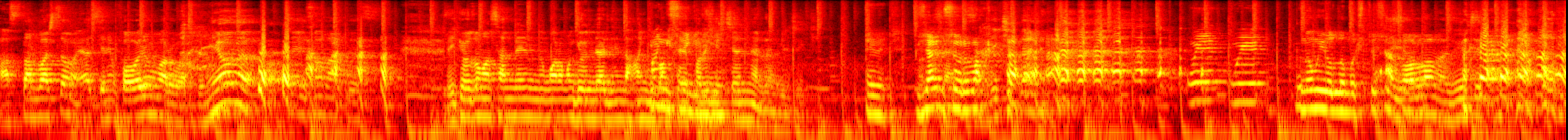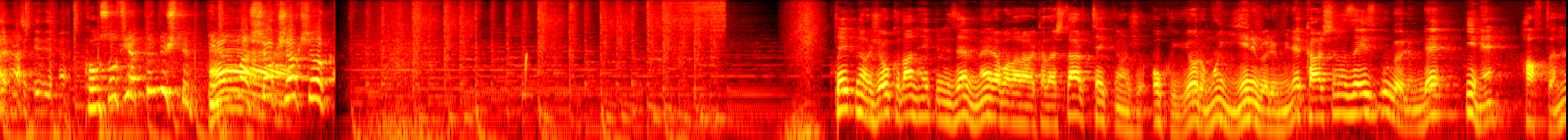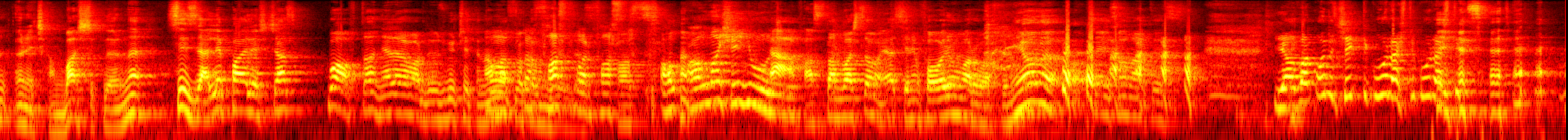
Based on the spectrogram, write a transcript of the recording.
pastan başlama ya. Senin favorin var bu hafta. Niye onu şey son atıyorsun? Peki o zaman sen benim numarama gönderdiğinde hangi Hangisine bankaya para gidecek? gideceğini nereden bilecek? Evet. Güzel bir soru bak. Tane Buna mı yollamak istiyorsun? Şu an? zorlama. Gerçekten olacak şey değil. Konsol fiyatları düştü. İnanılmaz. Şok şok şok. Teknoloji Oku'dan hepinize merhabalar arkadaşlar. Teknoloji Oku yorumun yeni bölümüyle karşınızdayız. Bu bölümde yine haftanın öne çıkan başlıklarını sizlerle paylaşacağız. Bu hafta neler vardı Özgür Çetin? Bu Anlat bakalım. fast var fast. Fast. Al- Alman şey gibi oluyor. Ya fastan başlama ya. Senin favorin var bu hafta. Niye onu şey son atıyorsun? Ya bak onu çektik uğraştık uğraştık.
